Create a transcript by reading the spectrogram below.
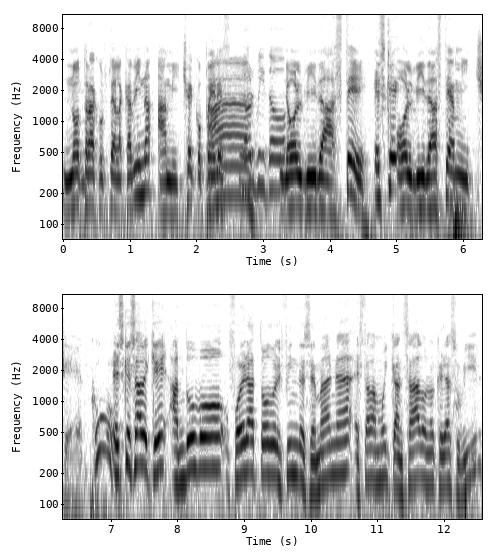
no trajo usted a la cabina a mi Checo Pérez. Ah, Lo olvidó. No olvidaste. Es que- Olvidaste a mi checo. Es que sabe que anduvo fuera todo el fin de semana, estaba muy cansado, no quería subir.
